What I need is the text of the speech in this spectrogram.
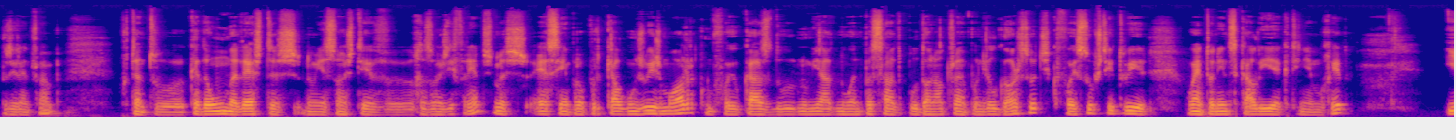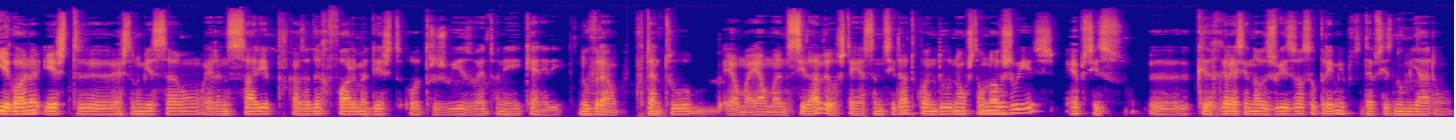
Presidente Trump. Portanto, cada uma destas nomeações teve razões diferentes, mas é sempre porque algum juiz morre, como foi o caso do nomeado no ano passado pelo Donald Trump, o Neil Gorsuch, que foi substituir o Antonin Scalia, que tinha morrido. E agora este, esta nomeação era necessária por causa da reforma deste outro juiz, o Anthony Kennedy, no verão. Portanto, é uma, é uma necessidade, eles têm essa necessidade quando não estão novos juízes, é preciso uh, que regressem novos juízes ao Supremo e, portanto, é preciso nomear um.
